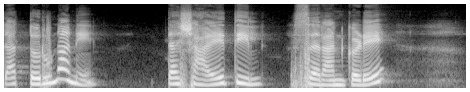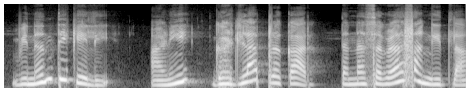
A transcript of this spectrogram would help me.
त्या तरुणाने त्या शाळेतील सरांकडे विनंती केली आणि घडला प्रकार त्यांना सगळा सांगितला.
